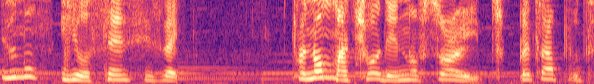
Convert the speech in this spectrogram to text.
you know your senses. Like, you're not matured enough. Sorry, to better put,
